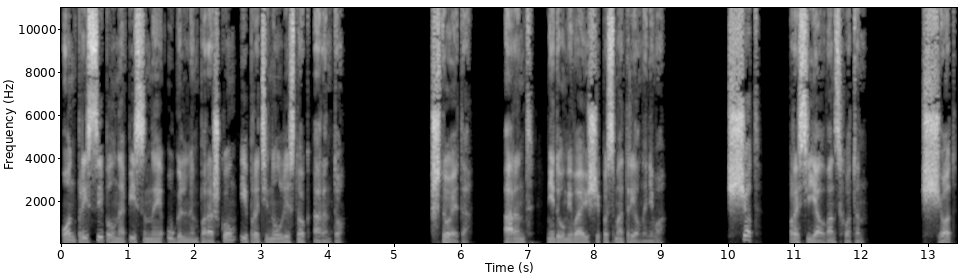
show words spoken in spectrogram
Он присыпал написанное угольным порошком и протянул листок Аренту. «Что это?» Арент недоумевающе посмотрел на него. «Счет!» — просиял Ван Схоттен. «Счет?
